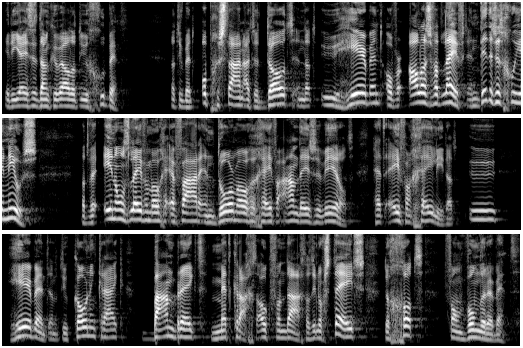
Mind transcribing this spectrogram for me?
Heer Jezus, dank u wel dat u goed bent. Dat u bent opgestaan uit de dood en dat u Heer bent over alles wat leeft. En dit is het goede nieuws. Wat we in ons leven mogen ervaren en door mogen geven aan deze wereld. Het evangelie, dat u Heer bent en dat uw koninkrijk baanbreekt met kracht, ook vandaag. Dat u nog steeds de God van wonderen bent.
